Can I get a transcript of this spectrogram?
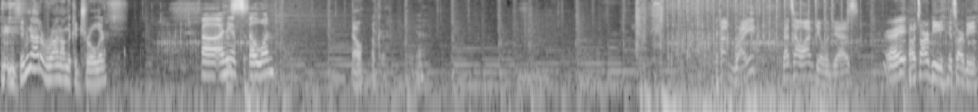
Does anyone know how to run on the controller? Uh, I think it's L one. L. Okay. Yeah. right? That's how I'm feeling, Jazz. Right. Oh, it's RB. It's RB.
